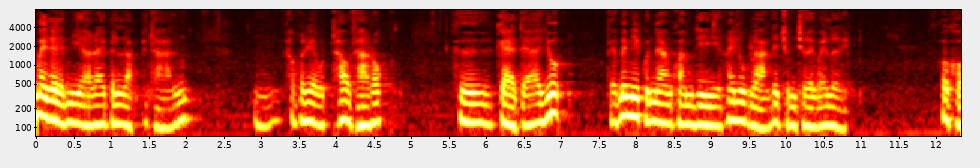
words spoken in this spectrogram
ไม่ได้มีอะไรเป็นหลักเป็นฐานเขาก็เรียกเท่าทารก คือแก่แต่อายุ แต่ไม่มีคุณงามความดีให้ลูกหลานได้ชมเชยไว้เลย ก็ขอ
